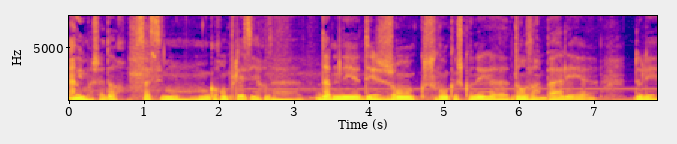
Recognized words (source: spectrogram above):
Ah oui, moi j'adore. Ça c'est mon, grand plaisir d'amener des gens souvent que je connais euh, dans un bal et de les,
